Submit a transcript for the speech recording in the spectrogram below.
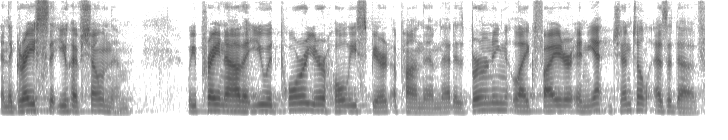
and the grace that you have shown them. We pray now that you would pour your Holy Spirit upon them, that is burning like fire and yet gentle as a dove,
